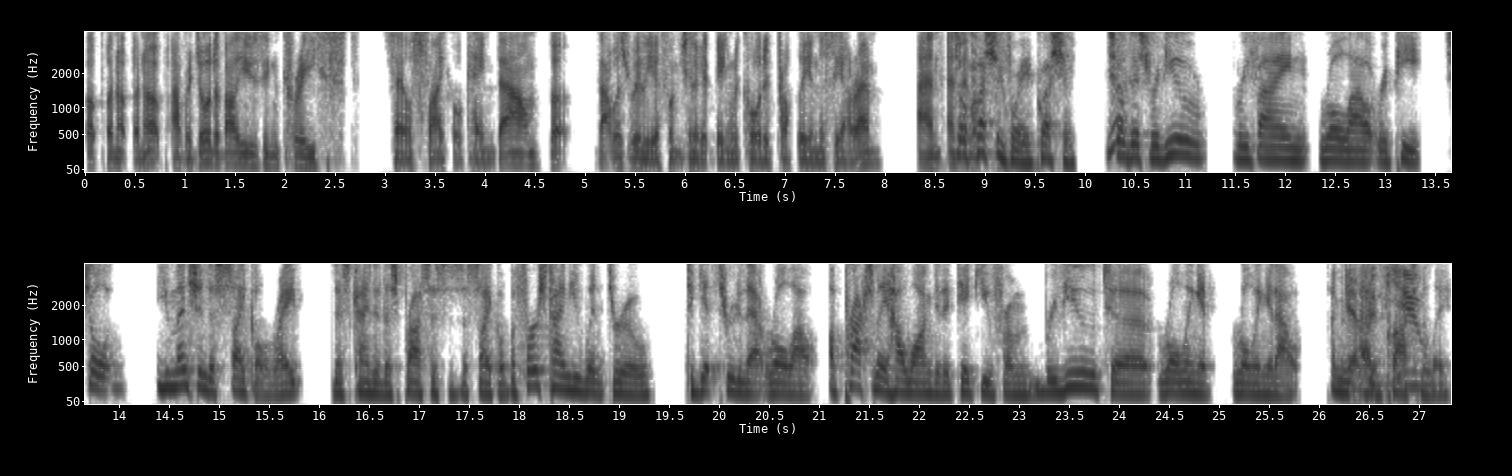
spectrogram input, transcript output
up and up and up. Average order values increased, sales cycle came down, but that was really a function of it being recorded properly in the CRM. And, and so, a question for you, question. Yeah. So this review, refine, roll out, repeat. So you mentioned a cycle, right? This kind of this process is a cycle. The first time you went through to get through to that rollout, approximately how long did it take you from review to rolling it rolling it out? I mean, yeah, review, approximately.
